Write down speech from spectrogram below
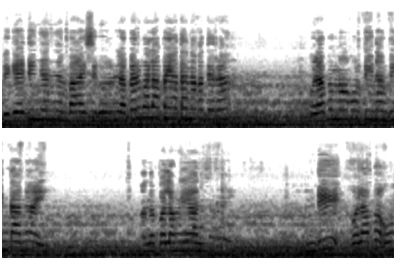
Bigay din yan ng bahay siguro nila. Pero wala pa yata nakatira. Wala pa mga kortina ang bintana eh. Ano pa lang yan? Hindi, wala pa oh.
